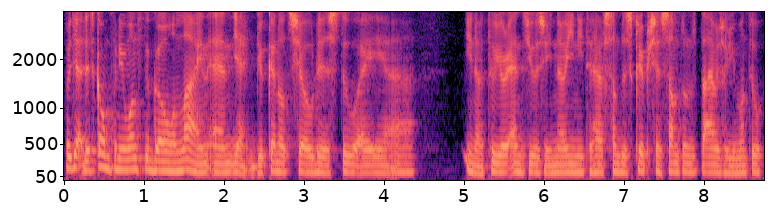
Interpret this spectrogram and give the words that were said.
But yeah, this company wants to go online, and yeah, you cannot show this to a, uh, you know, to your end user. You know, you need to have some description sometimes, or you want to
